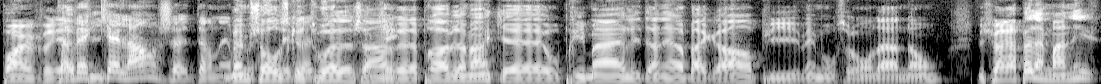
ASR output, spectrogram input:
pas un vrai. T'avais puis quel âge euh, dernière Même fois chose que toi, là, genre, euh, probablement qu'au primaire, les dernières bagarres, puis même au secondaire, non. Mais je me rappelle, à un moment donné,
